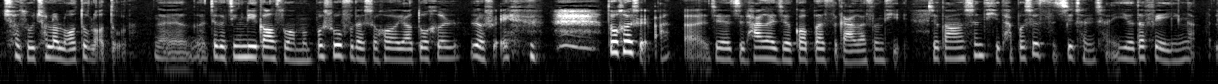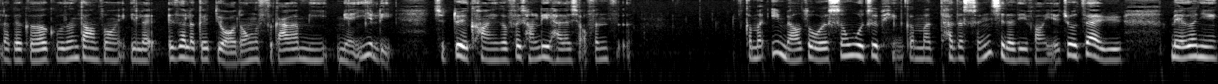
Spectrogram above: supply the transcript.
吃茶吃了老多老多。呃，这个经历告诉我们，不舒服的时候要多喝热水，多喝水吧。呃，就其他的就告拨自家个身体，就讲身体它不是死气沉沉，有的反应的。辣盖搿个过程当中，一来一直辣盖调动自家个免免疫力，去对抗一个非常厉害的小分子。葛么疫苗作为生物制品，葛么它的神奇的地方也就在于，每个人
